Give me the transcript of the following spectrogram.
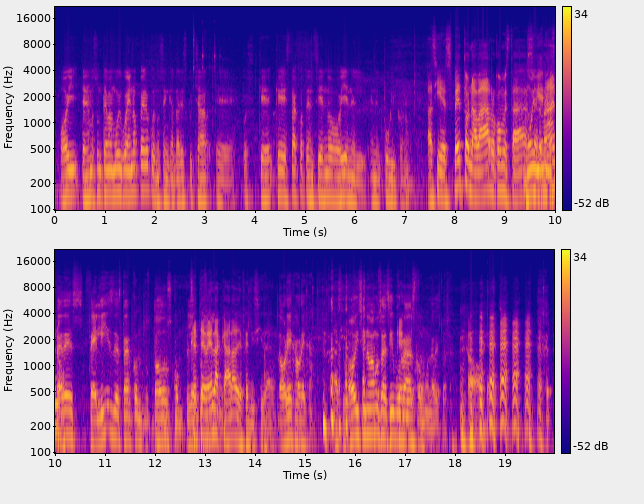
Hoy tenemos un tema muy bueno, pero pues nos encantaría escuchar eh, pues qué, qué está aconteciendo hoy en el, en el público, ¿no? Así es, Beto Navarro, ¿cómo estás, Muy bien, ¿y hermano? ustedes. Feliz de estar con todos completos. Se te ve la cara de felicidad. Oreja, oreja. Así es. Hoy sí no vamos a decir burradas como la vez pasada. Oh.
